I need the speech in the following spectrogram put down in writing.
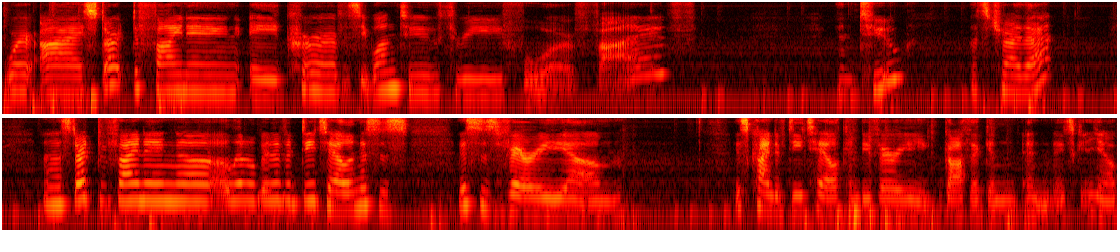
where I start defining a curve. Let's see, one, two, three, four, five, and two. Let's try that. Uh, start defining uh, a little bit of a detail, and this is this is very um, this kind of detail can be very gothic and and it's you know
